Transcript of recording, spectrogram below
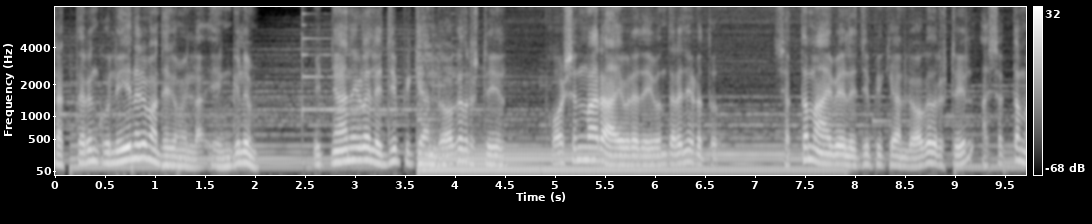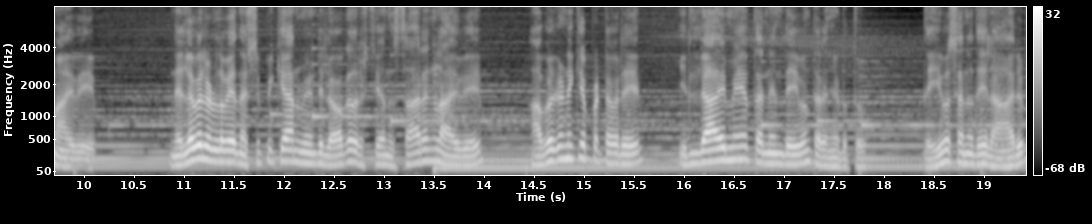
ശക്തരും കുലീനരും അധികമില്ല. എങ്കിലും വിജ്ഞാനികളെ ലജ്ജിപ്പിക്കാൻ ലോകദൃഷ്ടിയിൽ ഭോഷന്മാരായവരെ ദൈവം തിരഞ്ഞെടുത്തു. ശക്തമായവയെ ലജ്ജിപ്പിക്കാൻ ലോകദൃഷ്ടിയിൽ അശക്തമായവയും നിലവിലുള്ളവയെ നശിപ്പിക്കാൻ വേണ്ടി ലോകദൃഷ്ടിയെ നിസ്സാരങ്ങളായവയും അവഗണിക്കപ്പെട്ടവരെയും ഇല്ലായ്മയെ തന്നെ ദൈവം തിരഞ്ഞെടുത്തു. ദൈവസന്നദ്ധയിൽ ആരും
